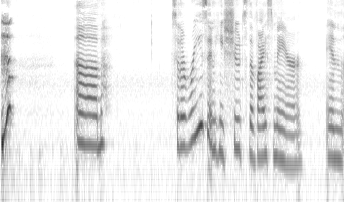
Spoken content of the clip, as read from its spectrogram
that. um. So the reason he shoots the vice mayor in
